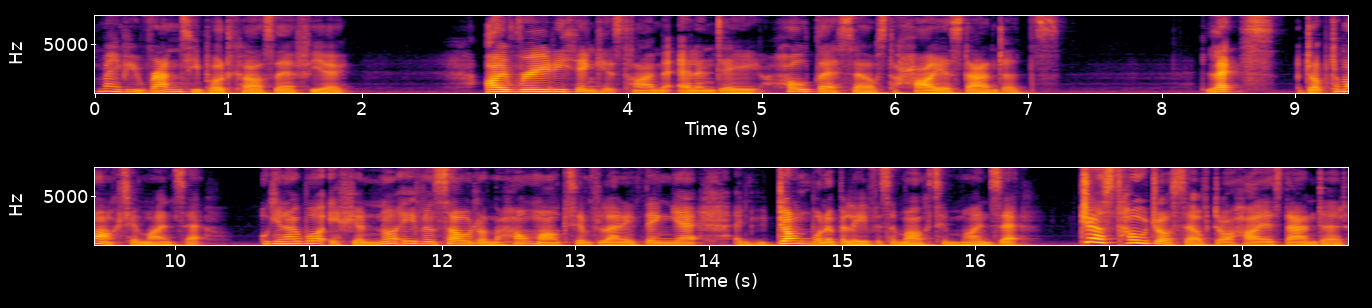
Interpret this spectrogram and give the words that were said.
maybe ranty podcast there for you. I really think it's time that L&D hold themselves to higher standards. Let's adopt a marketing mindset. Or you know what, if you're not even sold on the whole marketing for learning thing yet and you don't want to believe it's a marketing mindset, just hold yourself to a higher standard.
